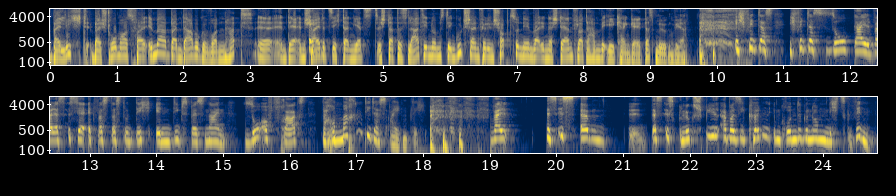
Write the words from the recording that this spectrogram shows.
bei Licht, bei Stromausfall immer beim Dabo gewonnen hat, äh, der entscheidet sich dann jetzt, statt des Latinums den Gutschein für den Shop zu nehmen, weil in der Sternflotte haben wir eh kein Geld. Das mögen wir. ich finde das, ich finde das so geil, weil das ist ja etwas, das du dich in Deep Space Nine so oft fragst, warum machen die das eigentlich? weil es ist, ähm, das ist Glücksspiel, aber sie können im Grunde genommen nichts gewinnen,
